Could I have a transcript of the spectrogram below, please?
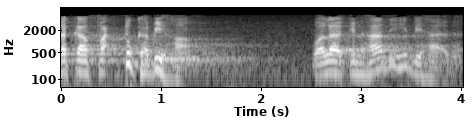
lakafa'tuka biha walakin hadhihi bihada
